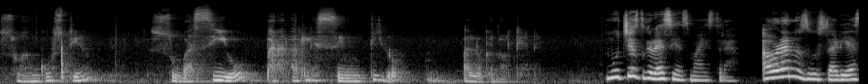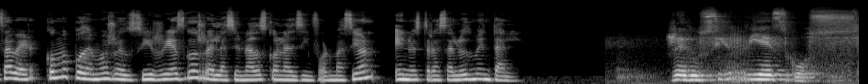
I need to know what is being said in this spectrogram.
su angustia, su vacío, para darle sentido a lo que no tiene. Muchas gracias, maestra. Ahora nos gustaría saber cómo podemos reducir riesgos relacionados con la desinformación en nuestra salud mental. Reducir riesgos.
